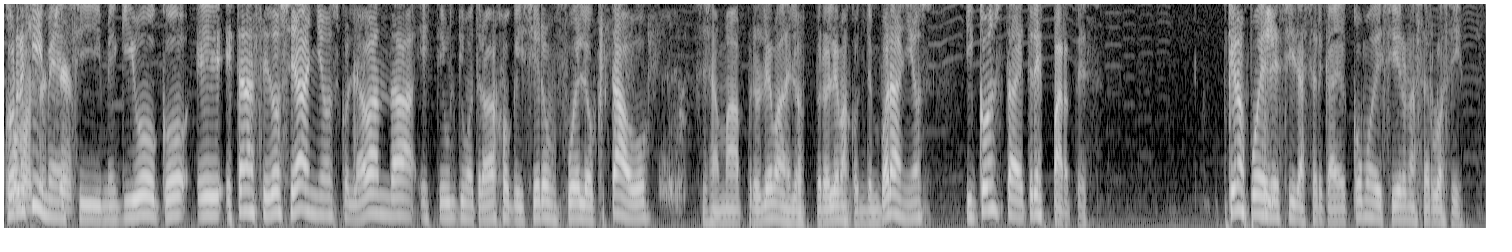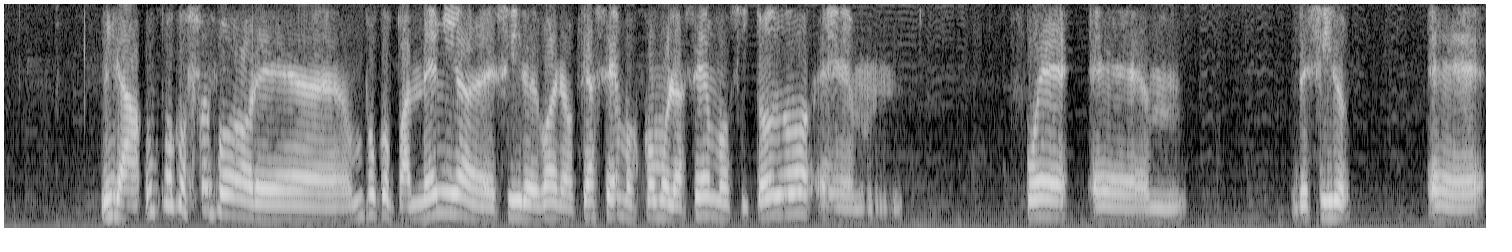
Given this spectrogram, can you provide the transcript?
Corregime si me equivoco. Eh, están hace 12 años con la banda. Este último trabajo que hicieron fue el octavo. Se llama Problemas de los Problemas Contemporáneos. Y consta de tres partes. ¿Qué nos puedes Sí. decir acerca de cómo decidieron hacerlo así? Mira, un poco fue por eh, un poco pandemia de decir, eh, bueno, ¿qué hacemos? ¿Cómo lo hacemos? Y todo. eh, fue eh, decir, eh,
